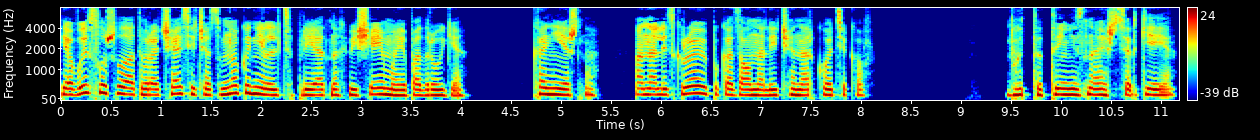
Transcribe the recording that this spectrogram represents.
Я выслушала от врача сейчас много нелицеприятных вещей моей подруги. Конечно, анализ крови показал наличие наркотиков. «Будто ты не знаешь Сергея»,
